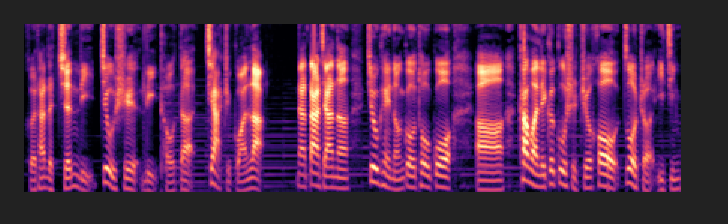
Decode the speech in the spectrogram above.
和它的真理，就是里头的价值观了。那大家呢，就可以能够透过啊，看完了一个故事之后，作者已经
